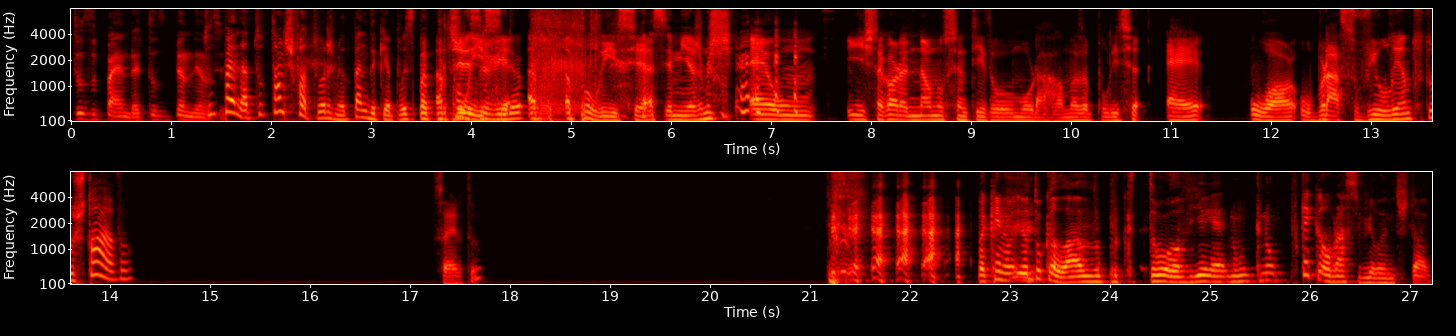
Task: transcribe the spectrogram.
Tudo depende, é tudo dependente. Tudo depende, há tudo, tantos fatores, meu. Depende de quê? A polícia para A proteger polícia, a, a polícia a ser mesmos. é um. E isto agora não no sentido moral, mas a polícia é o, o braço violento do Estado. Certo? Para quem não, eu estou calado porque estou a odiar. Não, que não, porque é que é o braço violento do Estado?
